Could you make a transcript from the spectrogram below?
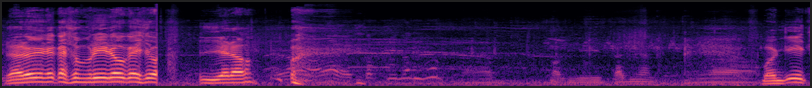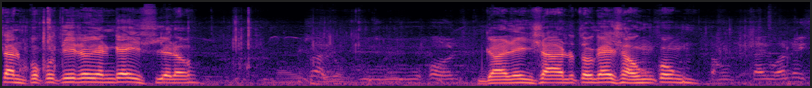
Lalo yung nakasumrino guys, o. yan o. Magitan yan. Magitan, pukutiro yan guys, yan o. Taiwan. Galing sa ano to guys, sa Hong Kong. Taiwanese.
